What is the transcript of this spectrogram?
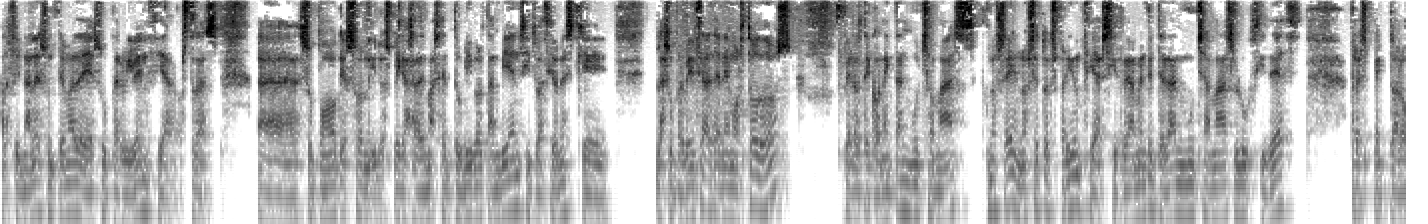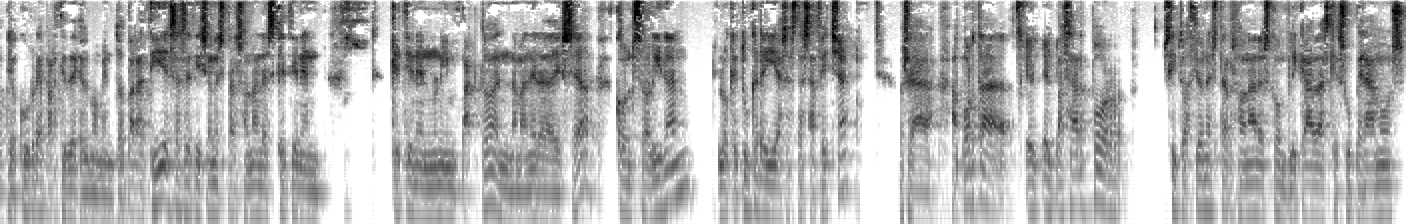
al final es un tema de supervivencia. Ostras, uh, supongo que son, y lo explicas además en tu libro también, situaciones que la supervivencia la tenemos todos, pero te conectan mucho más, no sé, no sé tu experiencia, si realmente te dan mucha más lucidez respecto a lo que ocurre a partir de aquel momento. Para ti, esas decisiones personales que tienen, que tienen un impacto en la manera de ser, consolidan lo que tú creías hasta esa fecha. O sea, aporta el, pasar por situaciones personales complicadas que superamos,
